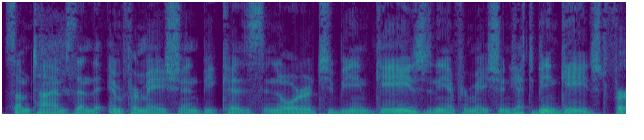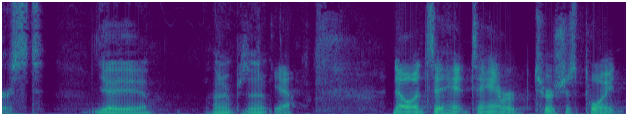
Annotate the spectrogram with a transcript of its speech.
sometimes than the information because in order to be engaged in the information, you have to be engaged first. Yeah, yeah, yeah. Hundred percent. Yeah. No, and to to hammer Tersh's point,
